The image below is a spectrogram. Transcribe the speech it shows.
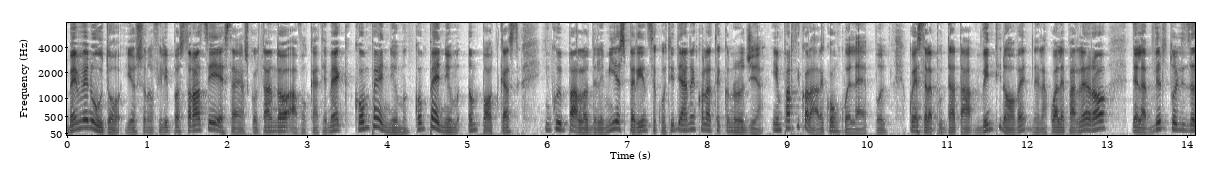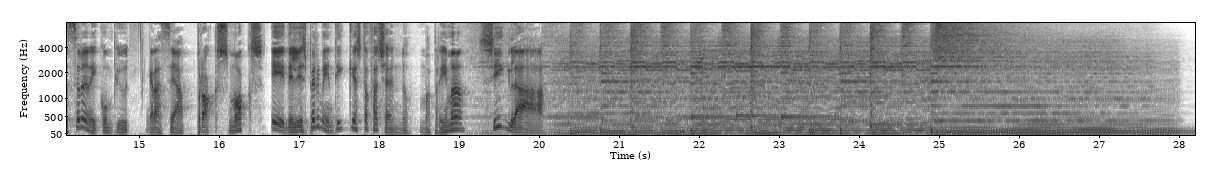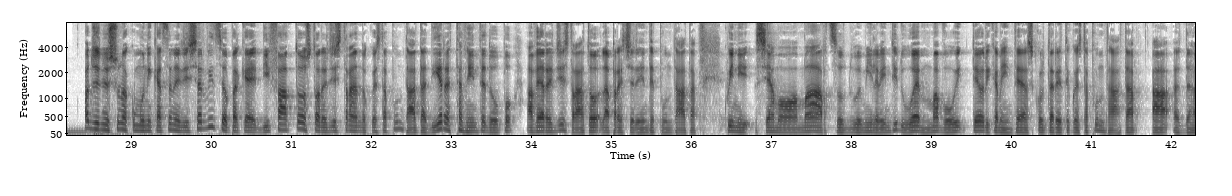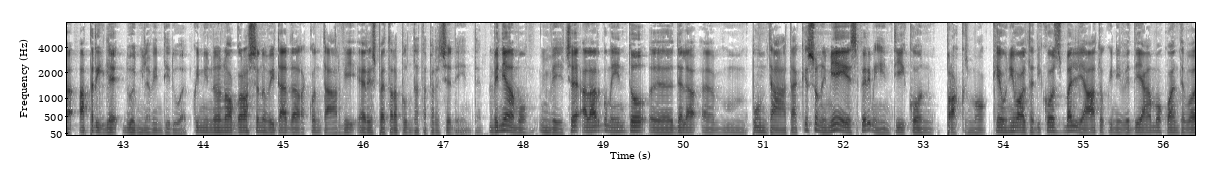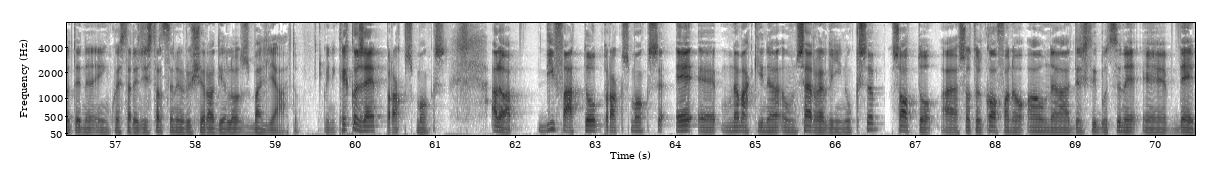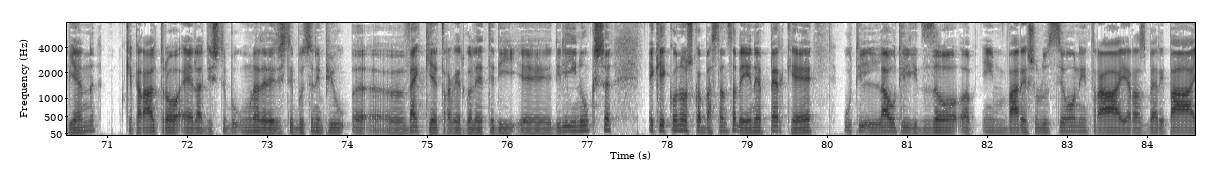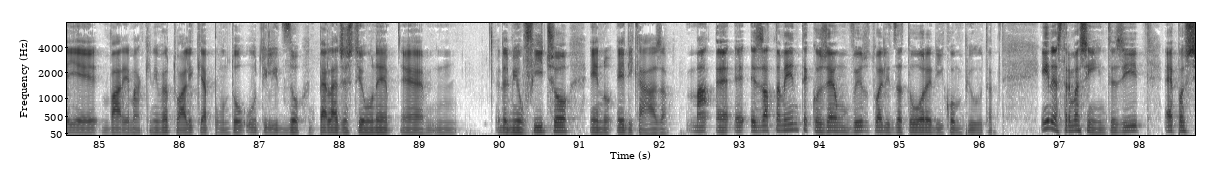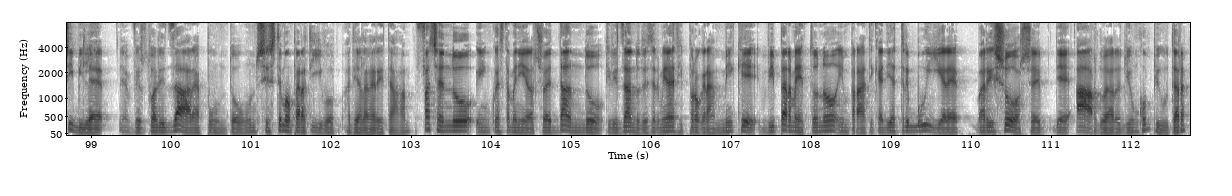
Benvenuto, io sono Filippo Strozzi e stai ascoltando Avvocati Mac Compendium. Compendium è un podcast in cui parlo delle mie esperienze quotidiane con la tecnologia, in particolare con quella Apple. Questa è la puntata 29 nella quale parlerò della virtualizzazione dei computer grazie a Proxmox e degli esperimenti che sto facendo. Ma prima, sigla! Oggi nessuna comunicazione di servizio perché di fatto sto registrando questa puntata direttamente dopo aver registrato la precedente puntata. Quindi siamo a marzo 2022, ma voi teoricamente ascolterete questa puntata ad aprile 2022. Quindi non ho grosse novità da raccontarvi rispetto alla puntata precedente. Veniamo invece all'argomento eh, della eh, puntata, che sono i miei esperimenti con Proxmo, che ogni volta dico sbagliato, quindi vediamo quante volte in questa registrazione riuscirò a dirlo sbagliato. Quindi che cos'è Proxmox? Allora, di fatto Proxmox è eh, una macchina, un server Linux, sotto, eh, sotto il cofano ha una distribuzione eh, Debian che peraltro è distribu- una delle distribuzioni più eh, eh, vecchie, tra virgolette, di, eh, di, Linux e che conosco abbastanza bene perché util- la utilizzo eh, in varie soluzioni tra i Raspberry Pi e varie macchine virtuali che appunto utilizzo per la gestione ehm, del mio ufficio e, no- e di casa. Ma eh, esattamente cos'è un virtualizzatore di computer? In estrema sintesi è possibile eh, virtualizzare appunto un sistema operativo, a dire la verità, facendo in questa maniera, cioè dando, utilizzando determinati programmi che vi permettono in pratica di attribuire risorse hardware di un computer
